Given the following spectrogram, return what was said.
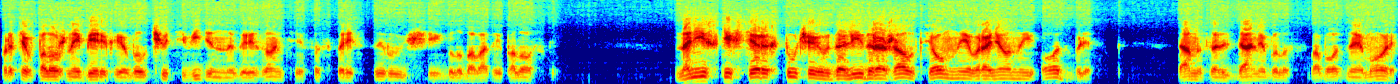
Противоположный берег ее был чуть виден на горизонте фосфорисцирующей голубоватой полоской. На низких серых тучах вдали дрожал темный вороненый отблеск. Там за льдами было свободное море.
